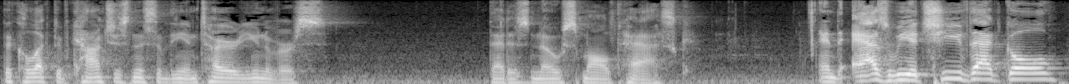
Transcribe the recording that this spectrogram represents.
the collective consciousness of the entire universe. That is no small task. And as we achieve that goal,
